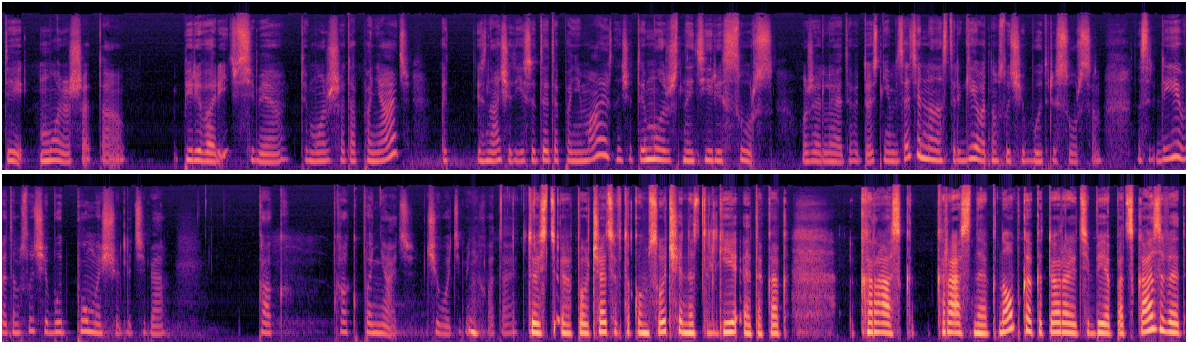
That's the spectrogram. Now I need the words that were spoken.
ты можешь это переварить в себе, ты можешь это понять, э, и значит, если ты это понимаешь, значит, ты можешь найти ресурс уже для этого. То есть не обязательно ностальгия в этом случае будет ресурсом. Ностальгия в этом случае будет помощью для тебя, как как понять, чего тебе не хватает? То есть, э, получается, в таком случае ностальгия — это как краска, красная кнопка, которая тебе подсказывает,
